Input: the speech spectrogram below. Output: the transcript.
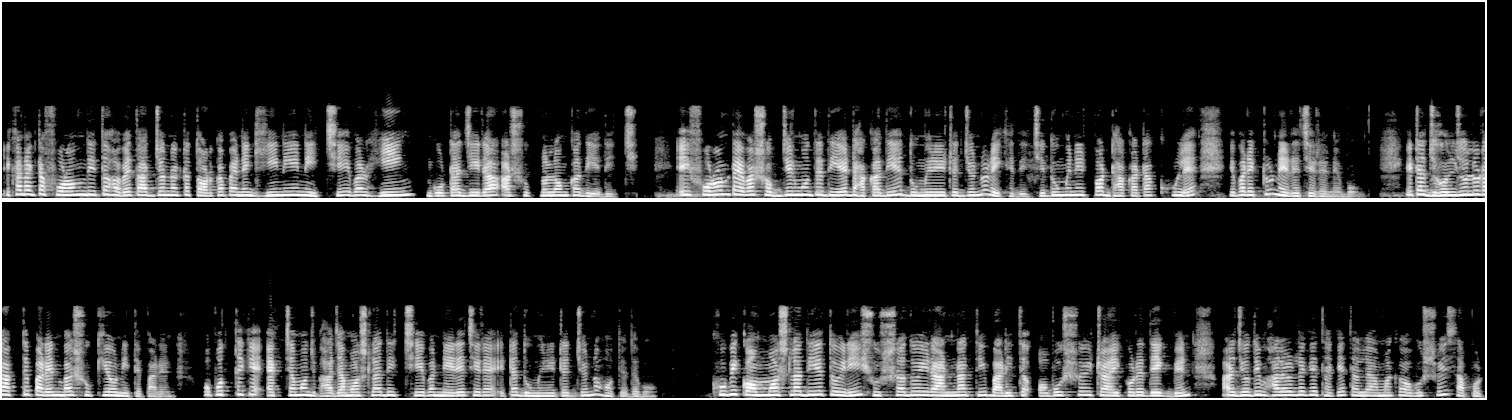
এখানে একটা ফোড়ন দিতে হবে, তার জন্য একটা তরকা প্যানে ঘি নিয়ে নিচ্ছি, এবার হিং, গোটা জিরা আর শুকনো লঙ্কা দিয়ে দিচ্ছি। এই ফোড়নটা এবার সবজির মধ্যে দিয়ে ঢাকা দিয়ে দু মিনিটের জন্য রেখে দিচ্ছি। দু মিনিট পর ঢাকাটা খুলে এবার একটু নেড়ে চেড়ে নেব। এটা ঝোলঝোলও রাখতে পারেন বা শুকিয়েও নিতে পারেন। ওপর থেকে এক চামচ ভাজা মশলা দিচ্ছি, এবার নেড়ে চেড়ে এটা দু মিনিটের জন্য হতে দেব। খুবই কম মশলা দিয়ে তৈরি সুস্বাদু এই রান্নাটি বাড়িতে অবশ্যই ট্রাই করে দেখবেন। আর যদি ভালো লেগে থাকে তাহলে আমাকে অবশ্যই সাপোর্ট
